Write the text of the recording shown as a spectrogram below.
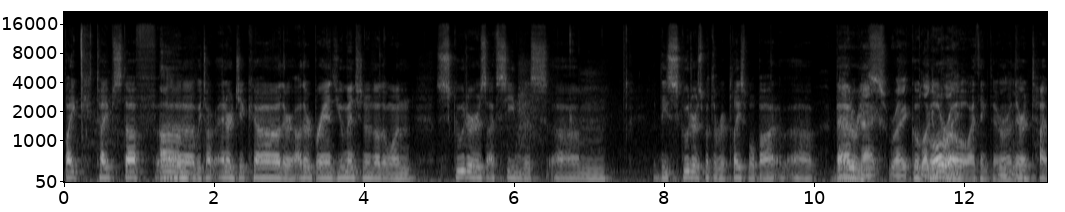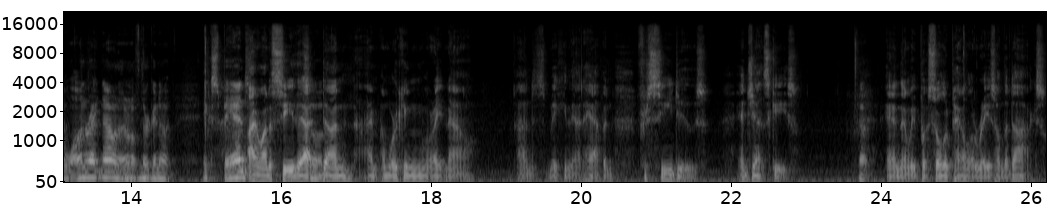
bike type stuff? uh, Um, we talk Energica. There are other brands. You mentioned another one. Scooters. I've seen this. Um, these scooters with the replaceable bo- uh, Battery batteries. packs, right? Gogoro, I think they're Mhm. they're in Taiwan right now, and I don't know if they're going to expand. I want to see that So- done. I'm, I'm working right now on just making that happen for sea doos and jet skis. And then we put solar panel arrays on the docks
